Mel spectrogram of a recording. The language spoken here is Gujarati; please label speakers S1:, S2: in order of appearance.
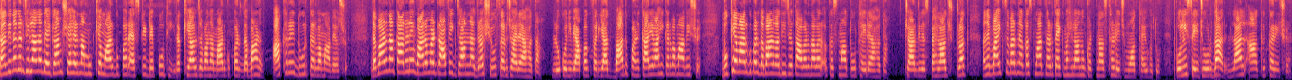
S1: ગાંધીનગર જિલ્લાના દહેગામ શહેરના મુખ્ય માર્ગ ઉપર એસટી ડેપોથી રખિયાલ જવાના માર્ગ ઉપર દબાણ આખરે દૂર કરવામાં આવ્યો છે. દબાણના કારણે વારંવાર ટ્રાફિક જામના દ્રશ્યો સર્જાઈ રહ્યા હતા. લોકોની વ્યાપક ફરિયાદ બાદ પણ કાર્યવાહી કરવામાં આવી છે. મુખ્ય માર્ગ ઉપર દબાણ વધી જતા અવારનવાર અકસ્માતો થઈ રહ્યા હતા. ચાર દિવસ પહેલા જ ટ્રક અને બાઇક સવારને અકસ્માત નડતા એક મહિલાનું ઘટના સ્થળે જ મોત થયું હતું. પોલીસે જોરદાર લાલ આંખ કરી છે.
